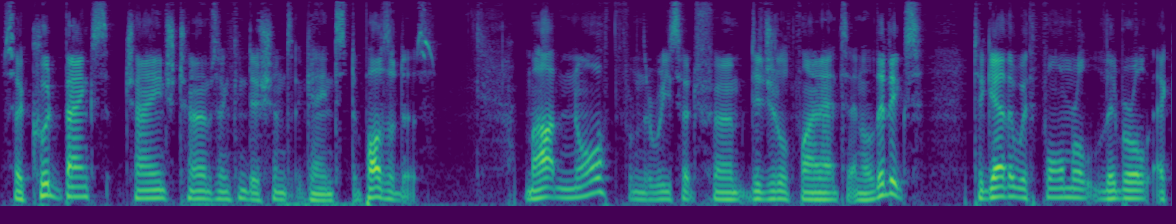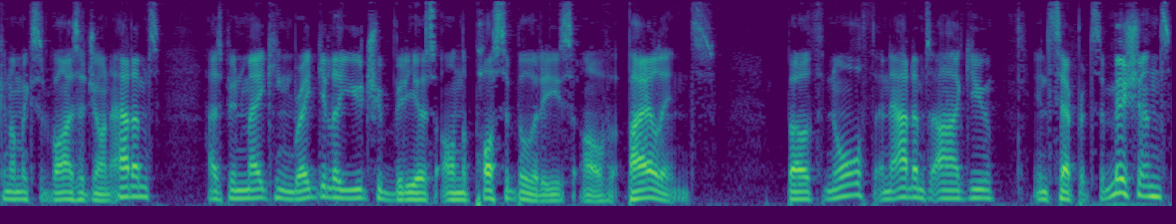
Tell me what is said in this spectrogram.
So, could banks change terms and conditions against depositors? Martin North from the research firm Digital Finance Analytics, together with former Liberal economics advisor John Adams, has been making regular YouTube videos on the possibilities of bail ins. Both North and Adams argue, in separate submissions,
